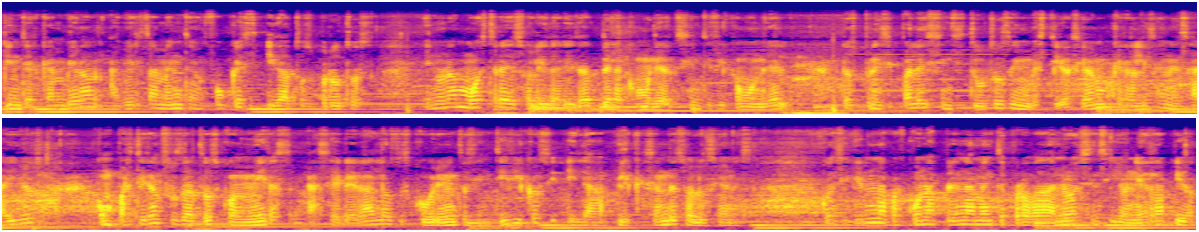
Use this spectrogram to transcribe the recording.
que intercambiaron abiertamente enfoques y datos brutos. En una muestra de solidaridad de la comunidad científica mundial, los principales institutos de investigación que realizan ensayos compartieron sus datos con miras a acelerar los descubrimientos científicos y la aplicación de soluciones. Conseguir una vacuna plenamente probada no es sencillo ni rápido,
